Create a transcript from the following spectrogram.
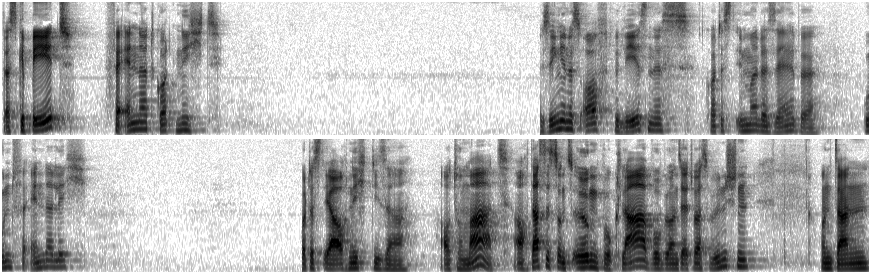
das Gebet verändert Gott nicht. Wir singen es oft, wir lesen es, Gott ist immer derselbe unveränderlich. Gott ist ja auch nicht dieser Automat. Auch das ist uns irgendwo klar, wo wir uns etwas wünschen und dann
